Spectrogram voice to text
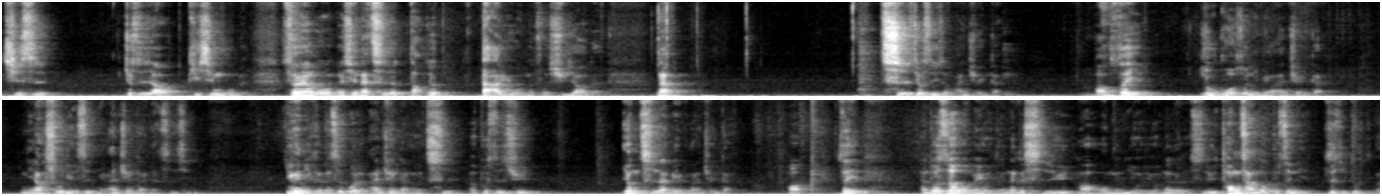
其实就是要提醒我们，虽然我们现在吃的早就大于我们所需要的，那吃就是一种安全感。好，所以如果说你没有安全感，你要处理的是你安全感的事情，因为你可能是为了安全感而吃，而不是去用吃来弥补安全感。好，所以很多时候我们有的那个食欲，哈，我们有有那个食欲，通常都不是你自己肚子饿。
